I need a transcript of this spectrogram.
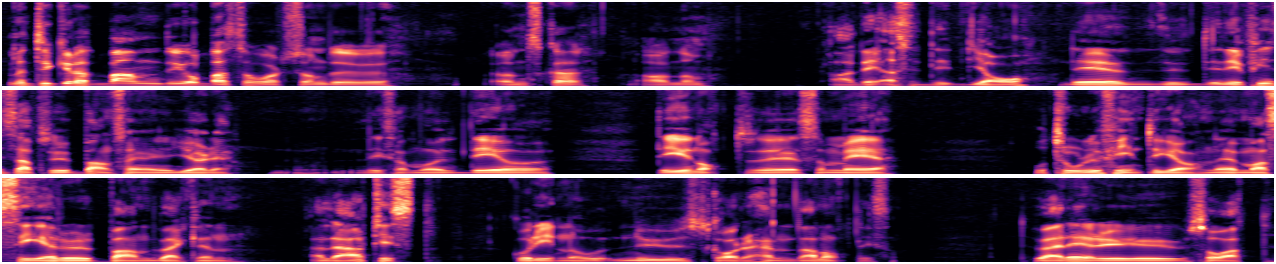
Men tycker du att band jobbar så hårt som du önskar av dem? Ja, det, alltså, det, ja det, det, det finns absolut band som gör det. Liksom, och det, är- det är ju något eh, som är otroligt fint tycker jag. När man ser hur ett band verkligen, eller artist, går in och nu ska det hända något. Liksom. Tyvärr är det ju så att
